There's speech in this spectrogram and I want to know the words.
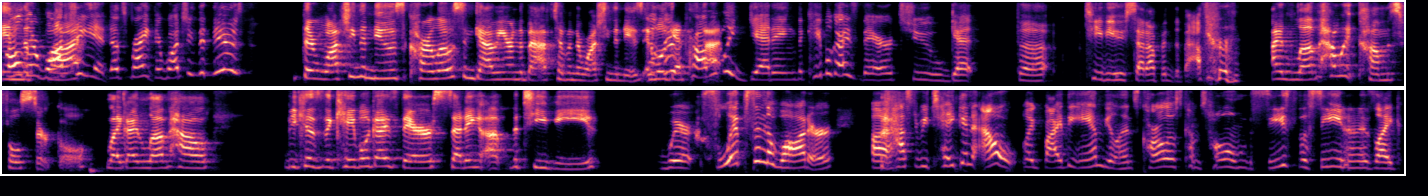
in oh, the they're plot, watching it. That's right. They're watching the news. they're watching the news. Carlos and Gabby are in the bathtub and they're watching the news, and So we'll get probably getting the cable guy's there to get the TV set up in the bathroom. I love how it comes full circle. Like I love how because the cable guy's there setting up the TV. where slips in the water uh has to be taken out like by the ambulance carlos comes home sees the scene and is like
